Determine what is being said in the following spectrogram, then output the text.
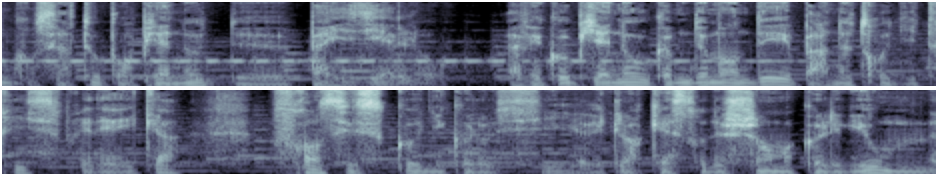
Concerto pour piano de Paisiello. Avec au piano, comme demandé par notre auditrice Frederica, Francesco Nicolossi, avec l'orchestre de chambre Collegium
